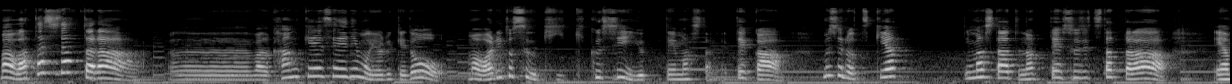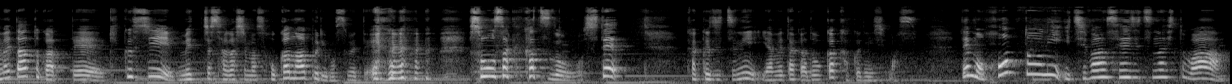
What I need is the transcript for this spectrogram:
まあ私だったらうーんまあ関係性にもよるけどまあ割とすぐ聞くし言ってましたね。ていうかむしろ付き合いましたってなって数日経ったらやめたとかって聞くしめっちゃ探します他のアプリも全て 創作活動をして確実にやめたかどうか確認します。でも本当に一番誠実な人は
